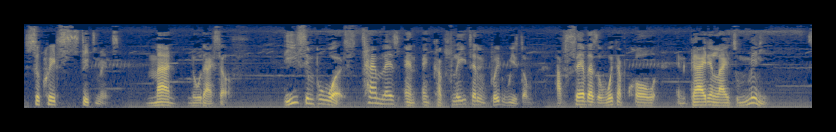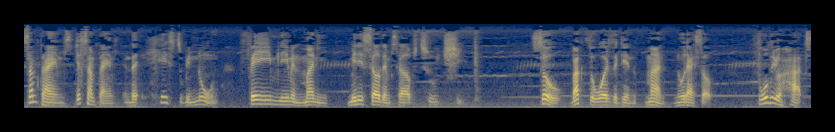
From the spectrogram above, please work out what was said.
Socrates' statement, Man, know thyself. These simple words, timeless and encapsulated with great wisdom, have served as a wake-up call and guiding light to many. Sometimes, just sometimes, in the haste to be known, fame, name, and money, many sell themselves too cheap. So, back to the words again, man, know thyself. Follow your heart.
